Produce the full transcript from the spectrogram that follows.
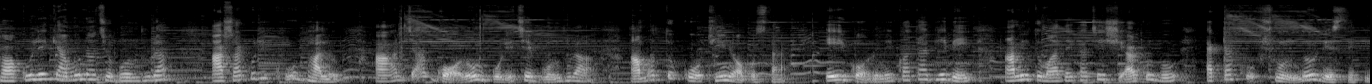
সকলে কেমন আছো বন্ধুরা? আশা করি খুব ভালো। আর যা গরম পড়েছে বন্ধুরা, আমার তো কঠিন অবস্থা। এই গরমের কথা ভেবেই আমি তোমাদের কাছে শেয়ার করব একটা খুব সুন্দর রেসিপি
